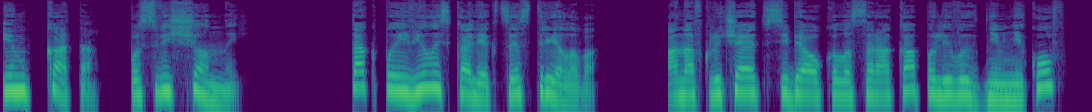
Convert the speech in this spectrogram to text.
инката, посвященный. Так появилась коллекция Стрелова. Она включает в себя около 40 полевых дневников,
